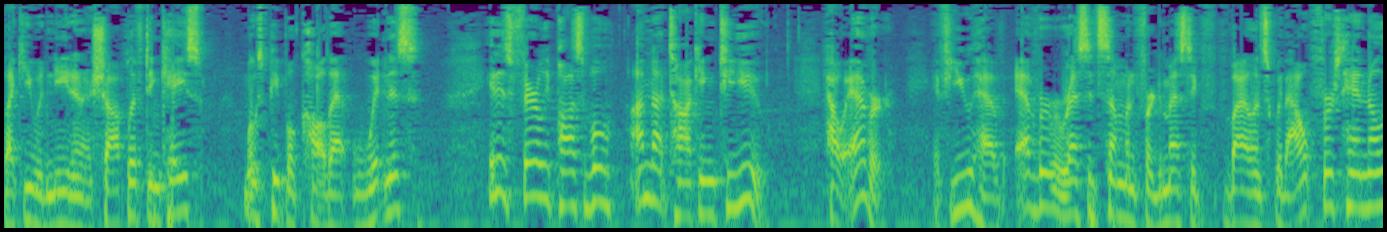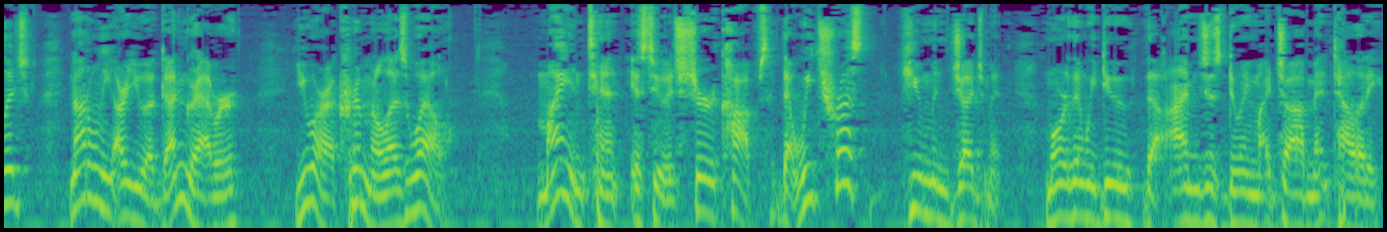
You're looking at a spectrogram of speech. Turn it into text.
like you would need in a shoplifting case, most people call that witness, it is fairly possible I'm not talking to you. However, if you have ever arrested someone for domestic violence without first hand knowledge, not only are you a gun grabber, you are a criminal as well. My intent is to assure cops that we trust human judgment more than we do the I'm just doing my job mentality.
